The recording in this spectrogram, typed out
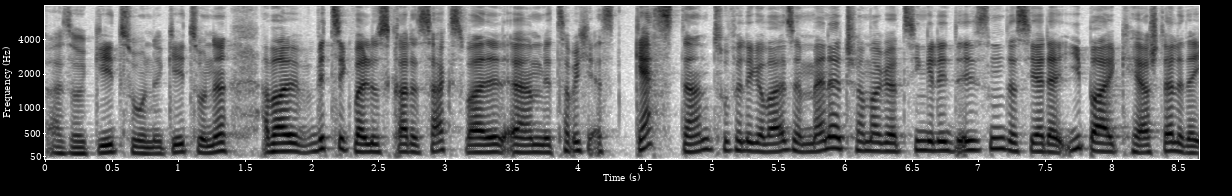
Also geht so, ne, geht so, ne? Aber witzig, weil du es gerade sagst, weil ähm, jetzt habe ich erst gestern zufälligerweise im Manager-Magazin gelesen, dass ja der E-Bike-Hersteller, der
